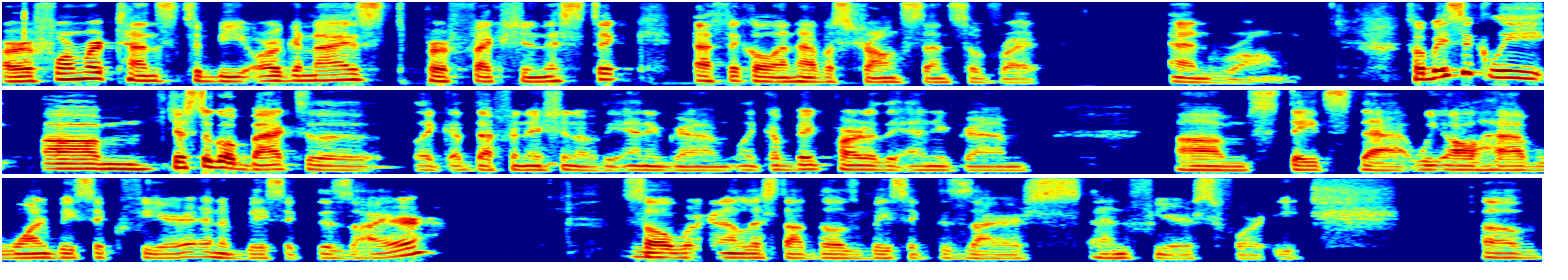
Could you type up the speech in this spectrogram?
A reformer tends to be organized, perfectionistic, ethical, and have a strong sense of right and wrong. So basically, um, just to go back to like a definition of the Enneagram, like a big part of the Enneagram um, states that we all have one basic fear and a basic desire. So Mm. we're gonna list out those basic desires and fears for each of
